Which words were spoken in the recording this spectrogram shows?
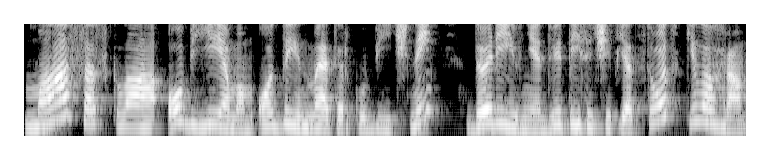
Маса скла об'ємом 1 метр кубічний дорівнює 2500 кг.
